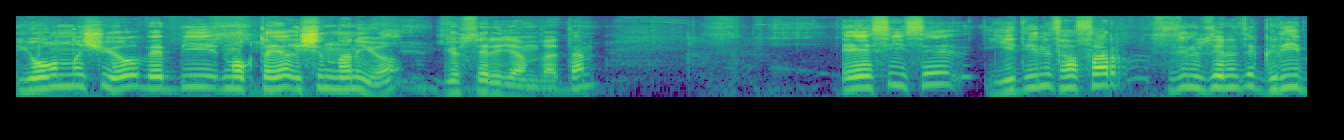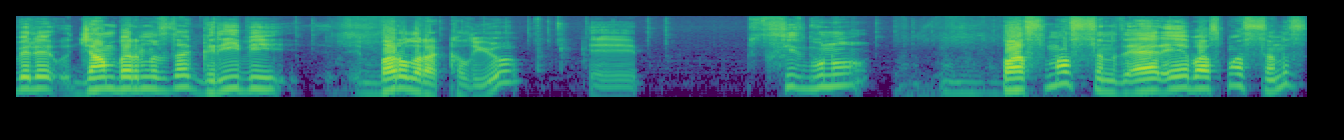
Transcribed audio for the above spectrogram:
yoğunlaşıyor ve bir noktaya ışınlanıyor. Göstereceğim zaten. E'si ise yediğiniz hasar sizin üzerinizde gri böyle cam barınızda gri bir bar olarak kalıyor. Ee, siz bunu basmazsanız eğer E basmazsanız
